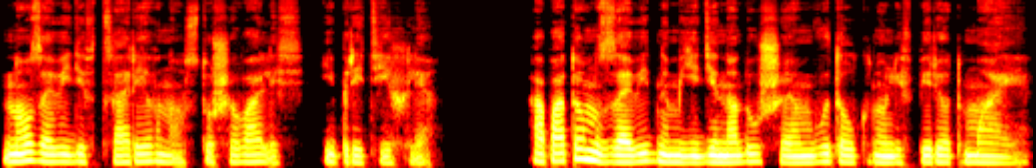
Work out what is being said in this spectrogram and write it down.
но, завидев царевну, стушевались и притихли. А потом с завидным единодушием вытолкнули вперед Майи.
